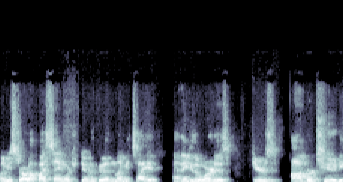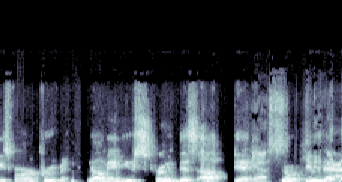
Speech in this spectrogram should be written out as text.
Let me start off by saying what you're doing good. And let me tell you, I think the word is here's opportunities for improvement. No, man, you screwed this up, Dick. Yes. Don't do that.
